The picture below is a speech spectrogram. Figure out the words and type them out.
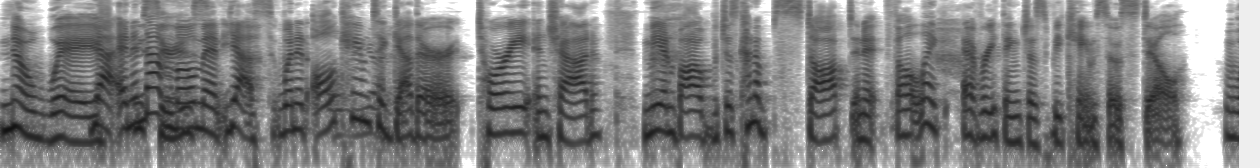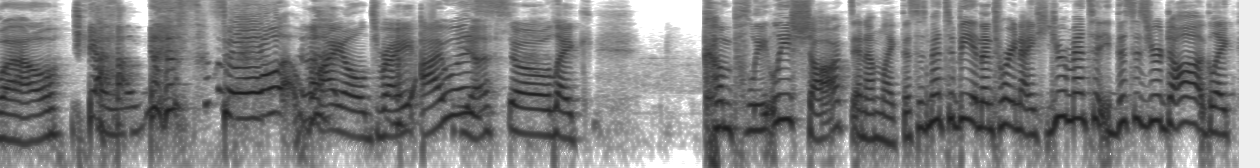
No way. Yeah, and in that serious? moment, yes, when it all Oh came together, Tori and Chad, me and Bob just kind of stopped and it felt like everything just became so still. Wow. Yeah. so wild, right? I was Yeah. so like completely shocked and I'm like, this is meant to be. And then Tori and I, you're meant to, this is your dog. Like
